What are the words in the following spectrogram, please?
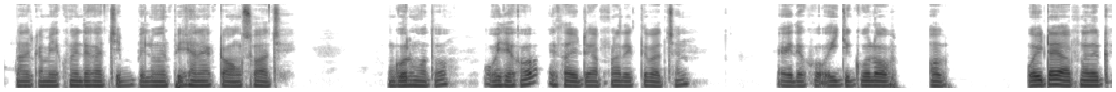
আপনাদেরকে আমি এক্ষুনি দেখাচ্ছি, বেলুনের পিছনে একটা অংশ আছে, গোল মতো। ওই দেখো, এ সাইডে আপনারা দেখতে পাচ্ছেন, এই দেখো, এই যে গোল ওইটাই আপনাদেরকে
